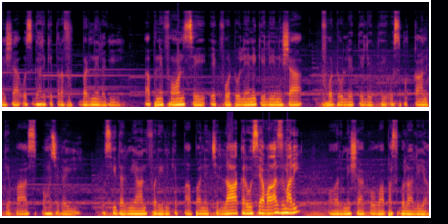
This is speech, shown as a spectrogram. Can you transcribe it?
निशा उस घर की तरफ़ बढ़ने लगी। अपने फ़ोन से एक फ़ोटो लेने के लिए निशा फ़ोटो लेते लेते उस मकान के पास पहुँच गई। उसी दरमियान फरीन के पापा ने चिल्ला कर उसे आवाज़ मारी और निशा को वापस बुला लिया।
